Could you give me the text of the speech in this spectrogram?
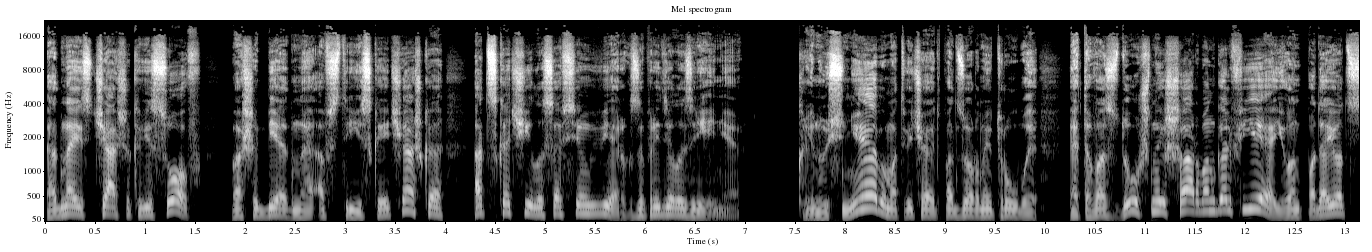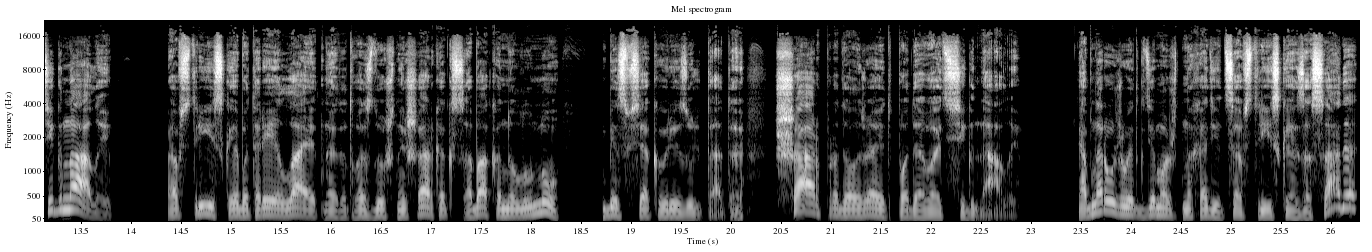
Одна из чашек весов, ваша бедная австрийская чашка, отскочила совсем вверх, за пределы зрения. «Клянусь небом», — отвечают подзорные трубы, — «это воздушный шар Монгольфье, и он подает сигналы». Австрийская батарея лает на этот воздушный шар, как собака на луну — без всякого результата. Шар продолжает подавать сигналы. Обнаруживает, где может находиться австрийская засада,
